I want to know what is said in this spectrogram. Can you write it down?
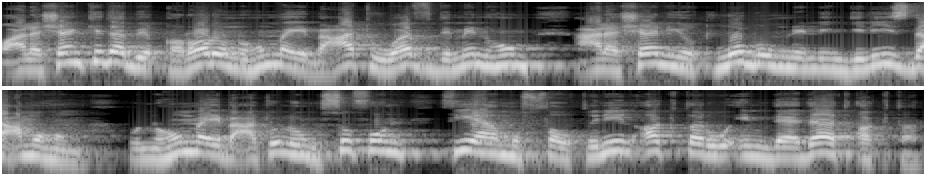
وعلشان كده بيقرروا إن هم يبعتوا وفد منهم علشان يطلبوا من الإنجليز دعمهم وإن هم يبعتوا لهم سفن فيها مستوطنين أكتر وإمدادات أكتر.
